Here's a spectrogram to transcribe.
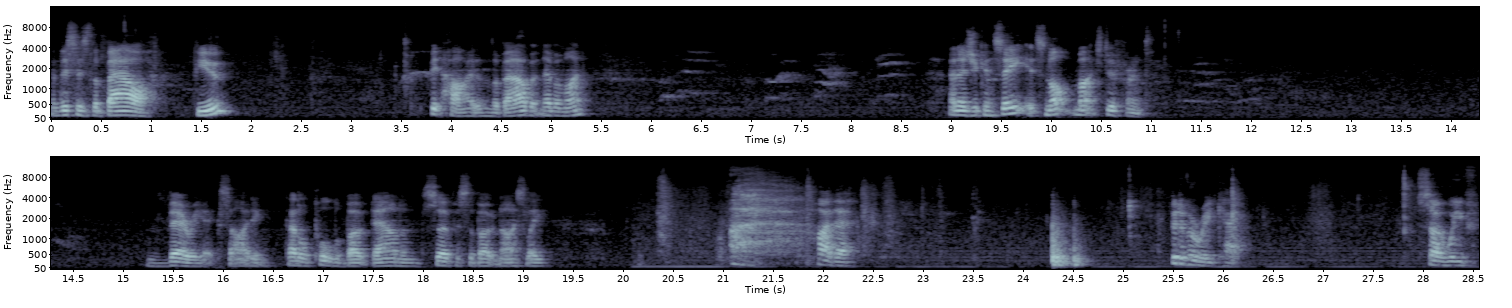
And this is the bow view. A bit higher than the bow, but never mind. And as you can see, it's not much different. Very exciting. That'll pull the boat down and surface the boat nicely. Hi there. Bit of a recap. So we've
